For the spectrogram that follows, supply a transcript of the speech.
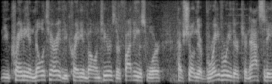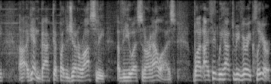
The Ukrainian military, the Ukrainian volunteers, they're fighting this war, have shown their bravery, their tenacity, uh, again, backed up by the generosity of the U.S. and our allies. But I think we have to be very clear.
